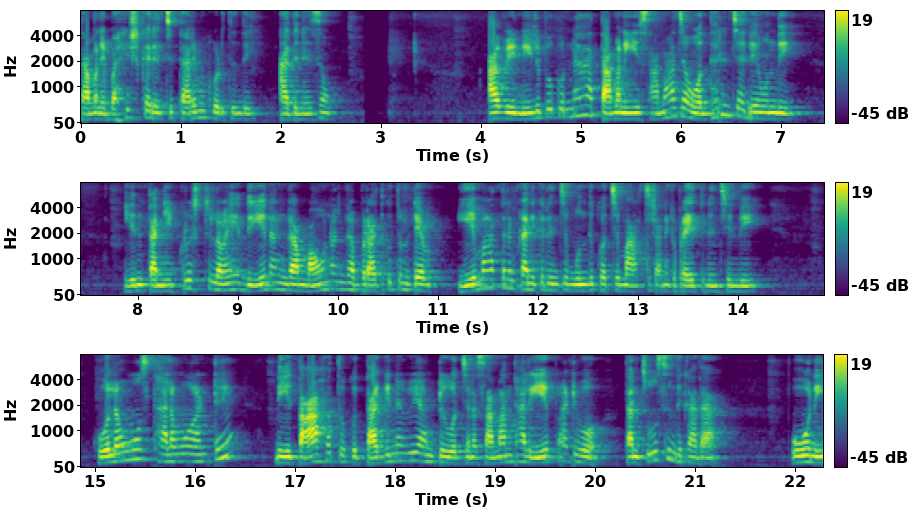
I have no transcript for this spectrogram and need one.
తమని బహిష్కరించి తరిమి కొడుతుంది అది నిజం. అవి నిలుపుకున్నా తమని ఈ సమాజం ఉద్ధరించేదే ఉంది ఇంత నికృష్టులమై దీనంగా మౌనంగా బ్రతుకుతుంటే ఏమాత్రం కనికరించి ముందుకొచ్చి మార్చడానికి ప్రయత్నించింది? కులము స్థలము అంటే నీ తాహతుకు తగినవి అంటూ వచ్చిన సంబంధాలు ఏపాటివో తను చూసింది కదా. పోని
